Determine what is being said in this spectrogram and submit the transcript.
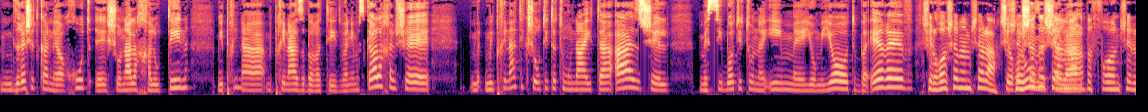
נדרשת כאן היערכות אה, שונה לחלוטין מבחינה, מבחינה הסברתית. ואני מזכירה לכם שמבחינה תקשורתית התמונה הייתה אז של מסיבות עיתונאים אה, יומיות בערב. של ראש הממשלה. של ראש שהוא זה הממשלה. שעמד בפרונט של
